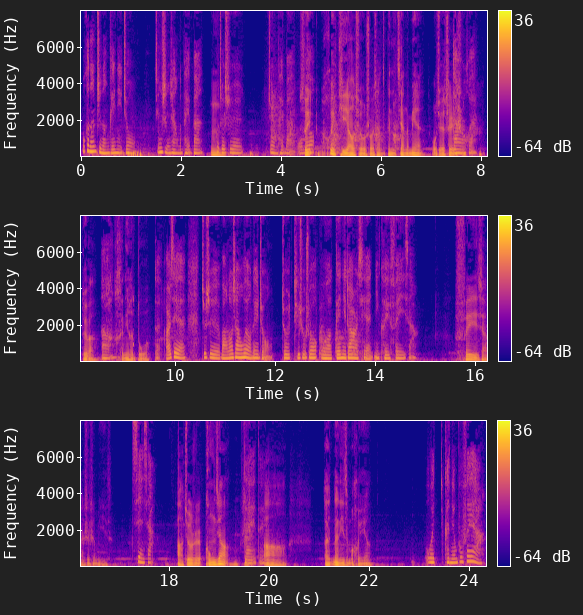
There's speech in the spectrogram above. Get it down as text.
我可能只能给你这种精神上的陪伴，嗯或者是这种陪伴，我所以，会提要求说想跟你见个面，我觉得这也是当然会，对吧？嗯肯定很多。对，而且就是网络上会有那种，就是提出说我给你多少钱，你可以飞一下，飞一下是什么意思线下，啊？就是空降。是对对啊，呃，那你怎么回应？我肯定不飞啊。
